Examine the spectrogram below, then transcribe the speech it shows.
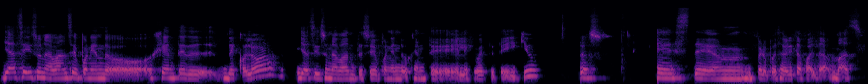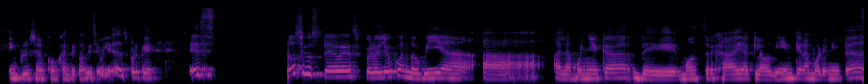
ya se hizo un avance poniendo gente de, de color, ya se hizo un avance poniendo gente LGBTIQ. Este, mm, pero pues ahorita falta más inclusión con gente con disabilidades, porque es, no sé ustedes, pero yo cuando vi a, la muñeca de Monster High, a Claudine, que era morenita,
